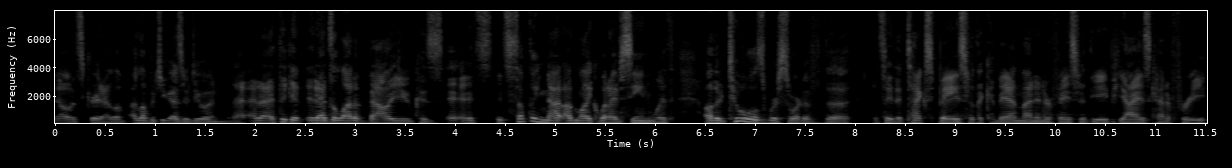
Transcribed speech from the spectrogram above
No, it's great. I love I love what you guys are doing, and I, and I think it, it adds a lot of value because it's it's something not unlike what I've seen with other tools, where sort of the let's say the text space or the command line interface or the API is kind of free,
